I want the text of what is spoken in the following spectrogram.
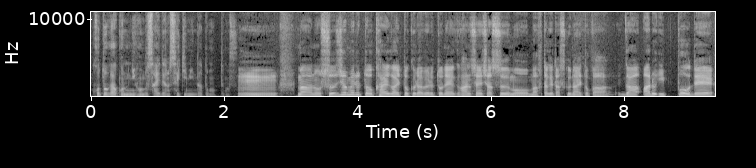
ことが、この日本の最大の責任だと思ってます。うん。まあ、あの数字を見ると、海外と比べるとね、感染者数もまあ2桁少ないとかがある一方で、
